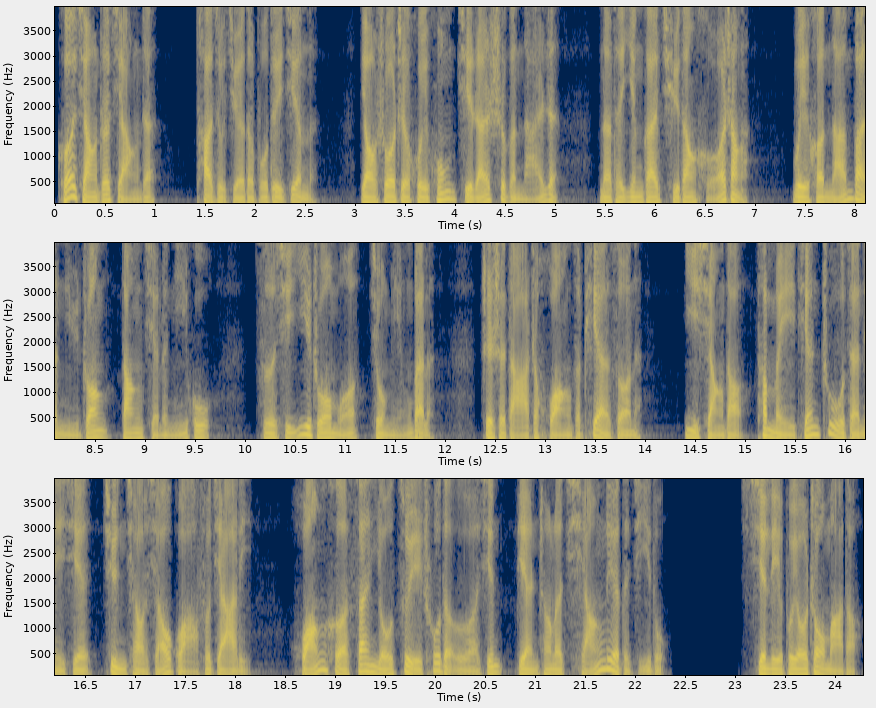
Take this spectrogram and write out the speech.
可想着想着，他就觉得不对劲了。要说这慧空既然是个男人，那他应该去当和尚啊，为何男扮女装当起了尼姑？仔细一琢磨，就明白了，这是打着幌子骗色呢。一想到他每天住在那些俊俏小寡妇家里，黄鹤三由最初的恶心变成了强烈的嫉妒，心里不由咒骂道：“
